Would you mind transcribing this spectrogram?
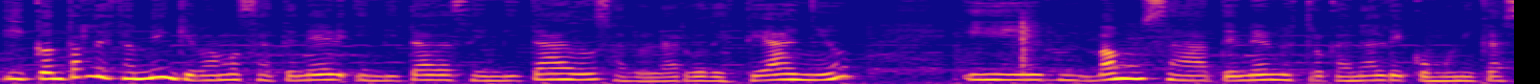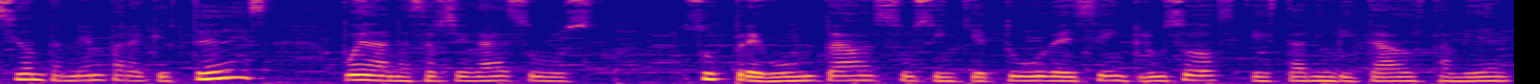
y contarles también que vamos a tener invitadas e invitados a lo largo de este año y vamos a tener nuestro canal de comunicación también para que ustedes puedan hacer llegar sus, sus preguntas, sus inquietudes e incluso estar invitados también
